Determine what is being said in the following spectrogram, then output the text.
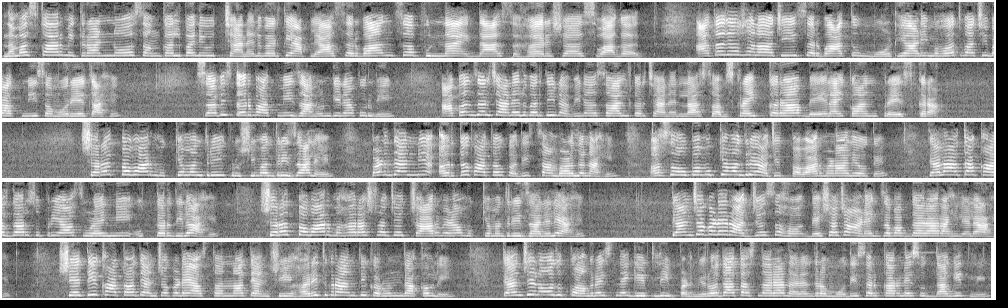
नमस्कार मित्रांनो संकल्प न्यूज चॅनलवरती आपल्या सर्वांचं पुन्हा एकदा सहर्ष स्वागत. आताच्या क्षणाची सर्वात मोठी आणि महत्त्वाची बातमी समोर येत आहे सविस्तर बातमी जाणून घेण्यापूर्वी आपण जर चॅनलवरती नवीन असाल तर चॅनलला सबस्क्राईब करा बेल आयकॉन प्रेस करा. शरद पवार मुख्यमंत्री कृषी मंत्री झाले पण त्यांनी अर्थ खातं कधीच सांभाळलं नाही असं उपमुख्यमंत्री अजित पवार म्हणाले होते. त्याला आता खासदार सुप्रिया सुळेंनी उत्तर दिलं आहे. शरद पवार महाराष्ट्राचे चार वेळा मुख्यमंत्री झालेले आहेत. त्यांच्याकडे राज्यासह देशाच्या अनेक जबाबदाऱ्या राहिलेल्या आहेत. शेती खाता त्यांच्याकडे असताना त्यांची हरित क्रांती करून दाखवली. त्यांची नोंद काँग्रेसने घेतली पण विरोधात असणाऱ्या नरेंद्र मोदी सरकारने सुद्धा घेतली.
